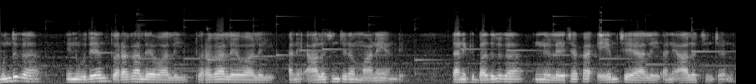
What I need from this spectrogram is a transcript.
ముందుగా నేను ఉదయం త్వరగా లేవాలి త్వరగా లేవాలి అని ఆలోచించడం మానేయండి. దానికి బదులుగా నేను లేచాక ఏం చేయాలి అని ఆలోచించండి.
